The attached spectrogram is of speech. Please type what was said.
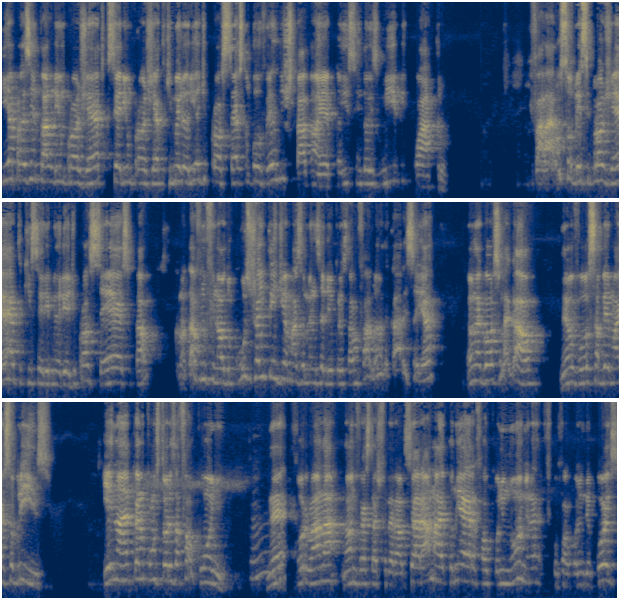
e apresentaram ali um projeto que seria um projeto de melhoria de processo no governo do estado na época, isso em 2004. Falaram sobre esse projeto, que seria melhoria de processo e tal. Quando eu estava no final do curso, já entendia mais ou menos ali o que eles estavam falando. Cara, isso aí é, é um negócio legal, né? Eu vou saber mais sobre isso. E aí, na época, eram consultores da Falcone. Uhum. Né? Foram lá na, na, Universidade Federal do Ceará. Na época nem era Falcone o nome, né? ficou Falcone depois,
